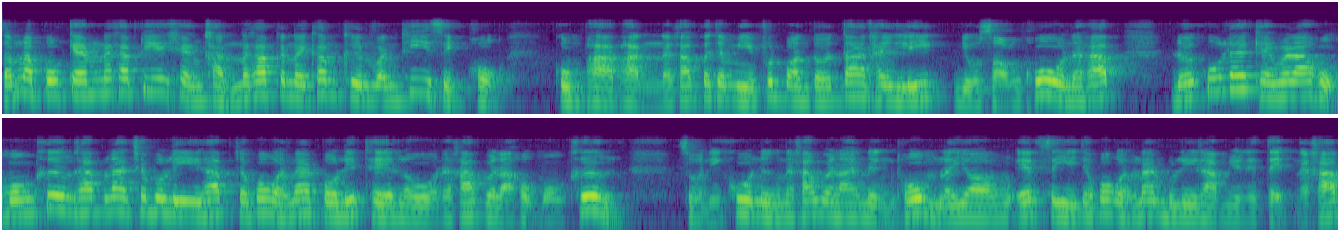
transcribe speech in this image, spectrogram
สำหรับโปรแกรมนะครับที่แข่งขันนะครับกันในค่ำคืนวันที่ 16กุมภาพันธ์นะครับก็จะมีฟุตบอลโตโยต้าไทยลีกอยู่ 2 คู่นะครับ โดยคู่แรกแข่งเวลา6โมงครึ่งครับราชบุรีครับจะพบกับด้านโปลิสเทโลนะครับเวลา6โมงครึ่ง ส่วนอีกคู่หนึ่งนะครับ เวลา1ทุ่มระยอง FC จะพบกับทางด้านบุรีรัมย์ยูไนเต็ดนะครับ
